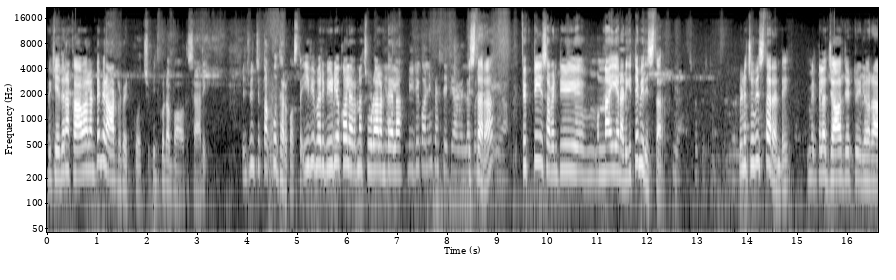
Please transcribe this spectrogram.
మీకు ఏదైనా కావాలంటే మీరు ఆర్డర్ పెట్టుకోవచ్చు. ఇది కూడా బాగుంది శారీ. ఇంచుమించు తక్కువ ధరకు వస్తాయి. ఇవి మరి వీడియో కాల్ ఎవరన్నా చూడాలంటే ఎలా? వీడియో కాలింగ్ ఫెసిలిటీ అవైలబుల్ ఇస్తారా? ఫిఫ్టీ సెవెంటీ ఉన్నాయి అని అడిగితే మీరు ఇస్తారు. వీళ్ళు చూపిస్తారండి. మీరు ఇలా జార్జెట్ ఇలా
